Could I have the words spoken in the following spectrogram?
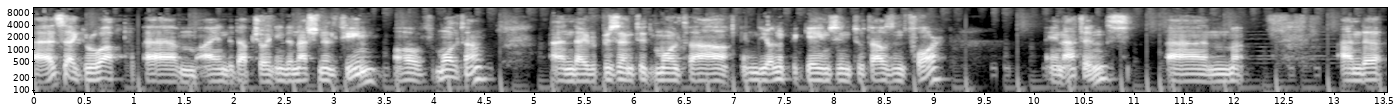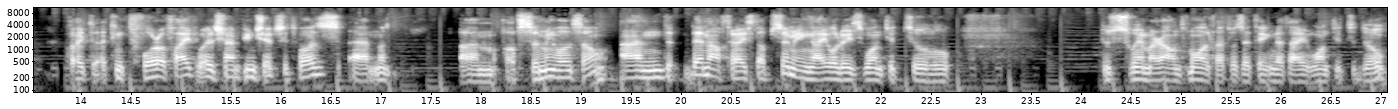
As I grew up, um, I ended up joining the national team of Malta, and I represented Malta in the Olympic Games in 2004 in Athens, um, and uh, quite I think four or five world championships it was. Um, not, um, of swimming also, and then after I stopped swimming, I always wanted to to swim around Malta. It was a thing that I wanted to do.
